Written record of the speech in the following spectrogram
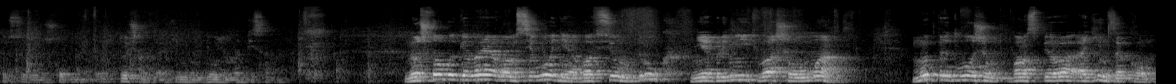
То есть, чтобы точно знать именно, где у него написано. Но чтобы, говоря вам сегодня обо всем вдруг, не обременить вашего ума, мы предложим вам сперва один закон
